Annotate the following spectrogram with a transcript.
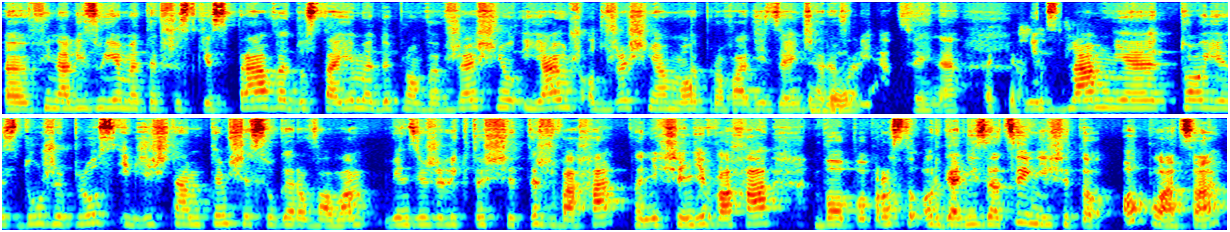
e, finalizujemy te wszystkie sprawy, dostajemy dyplom we wrześniu i ja już od września mogę prowadzić zajęcia Mhm. rewalidacyjne. Tak. Więc dla mnie to jest duży plus i gdzieś tam tym się sugerowałam, więc jeżeli ktoś się też waha, to niech się nie waha, bo po prostu organizacyjnie się to opłaca.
